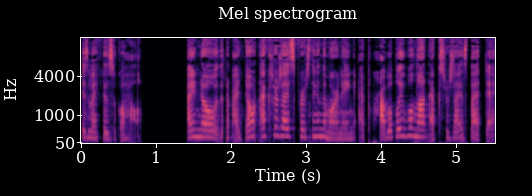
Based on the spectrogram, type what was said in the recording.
is my physical health. I know that if I don't exercise first thing in the morning, I probably will not exercise that day.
